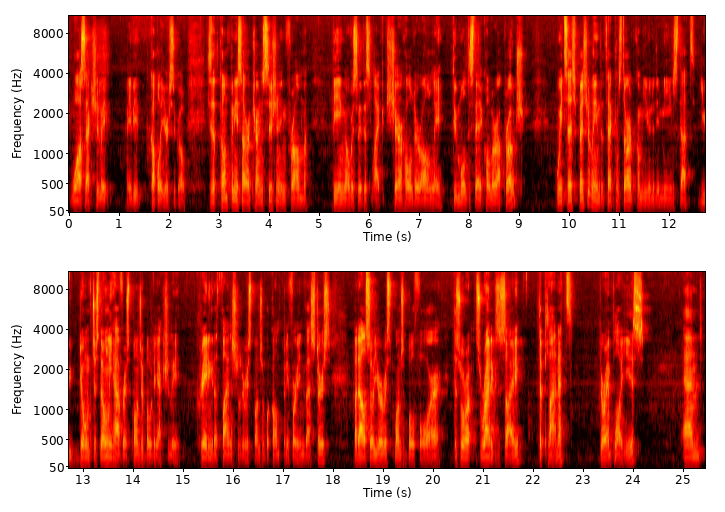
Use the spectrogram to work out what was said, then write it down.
was actually maybe a couple of years ago, is that companies are transitioning from being obviously this like shareholder only to multi-stakeholder approach, which especially in the tech and startup community means that you don't just only have responsibility actually creating that financially responsible company for investors, but also you're responsible for the surrounding society, the planet, your employees. And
